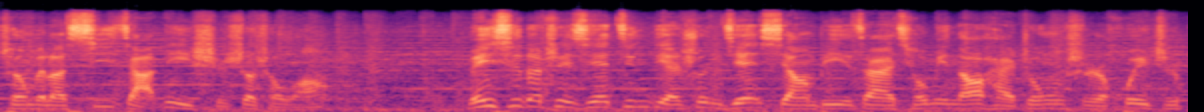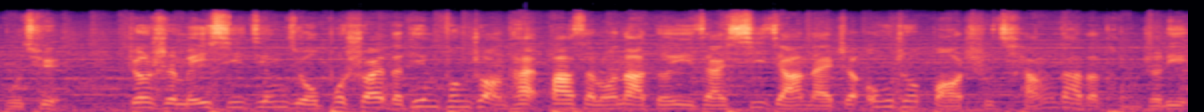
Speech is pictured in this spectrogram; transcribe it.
成为了西甲历史射手王。梅西的这些经典瞬间，想必在球迷脑海中是挥之不去。正是梅西经久不衰的巅峰状态，巴塞罗那得以在西甲乃至欧洲保持强大的统治力。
